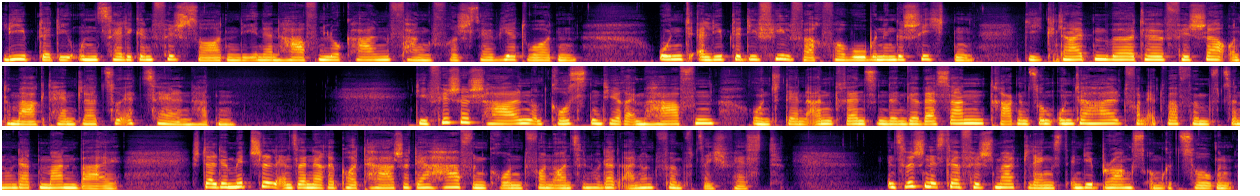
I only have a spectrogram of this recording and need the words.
liebte die unzähligen Fischsorten, die in den Hafenlokalen fangfrisch serviert wurden. Und er liebte die vielfach verwobenen Geschichten, die Kneipenwirte, Fischer und Markthändler zu erzählen hatten. Die Fische, Schalen und Krustentiere im Hafen und den angrenzenden Gewässern tragen zum Unterhalt von etwa 1500 Mann bei, stellte Mitchell in seiner Reportage Der Hafengrund von 1951 fest. Inzwischen ist der Fischmarkt längst in die Bronx umgezogen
